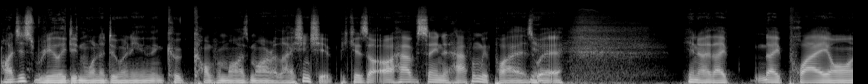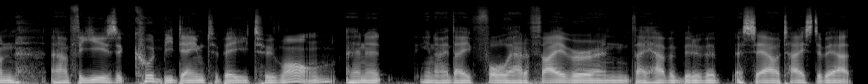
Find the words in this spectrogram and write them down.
I just really didn't want to do anything that could compromise my relationship because I I have seen it happen with players Yeah. where you know they they play on um, for years it could be deemed to be too long, and it you know they fall out of favour and they have a bit of a, a sour taste about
